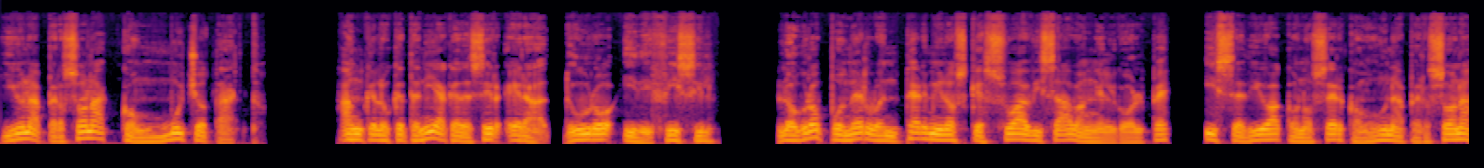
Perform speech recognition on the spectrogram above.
y una persona con mucho tacto. Aunque lo que tenía que decir era duro y difícil, logró ponerlo en términos que suavizaban el golpe y se dio a conocer como una persona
